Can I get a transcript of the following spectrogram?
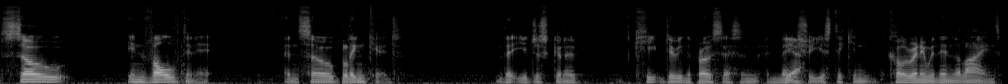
so involved in it and so blinkered that you're just gonna keep doing the process and, and make Yeah. sure you're sticking colouring in within the lines.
